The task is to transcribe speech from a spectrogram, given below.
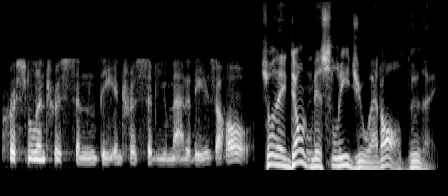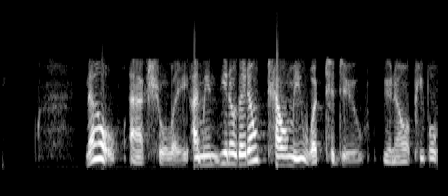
personal interests and the interests of humanity as a whole. So they don't mislead you at all, do they? No, actually. I mean, you know, they don't tell me what to do. You know, people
